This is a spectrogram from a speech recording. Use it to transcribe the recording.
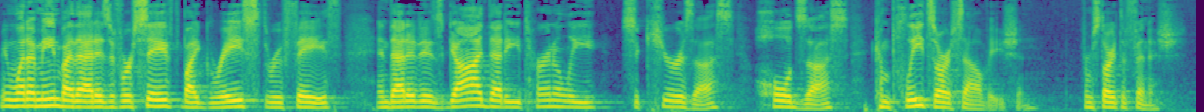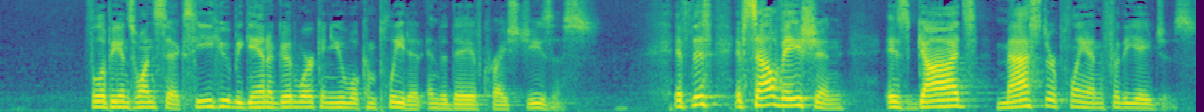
I mean, what I mean by that is if we're saved by grace through faith, and that it is God that eternally secures us, holds us, completes our salvation from start to finish. Philippians 1 6, He who began a good work in you will complete it in the day of Christ Jesus. If, this, if salvation is God's master plan for the ages,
